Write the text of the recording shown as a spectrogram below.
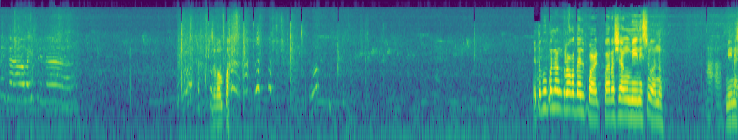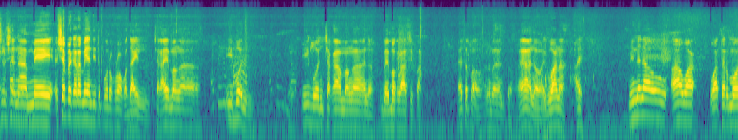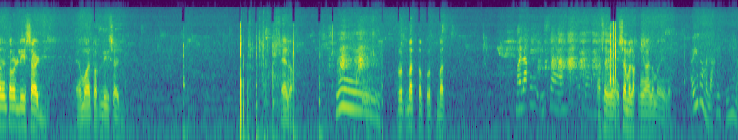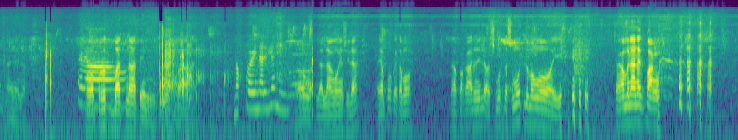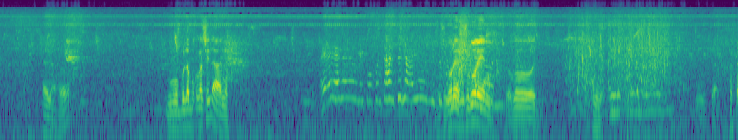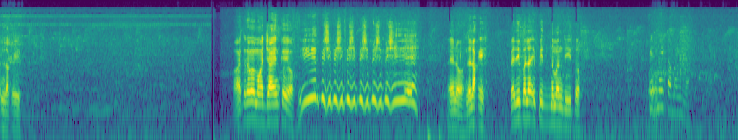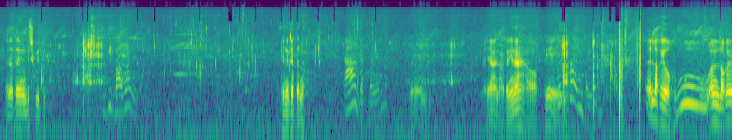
Nag-aaway sila. Sumampa. Po palang Crocodile Park para siyang mini zoo ano. Oo. Mini zoo siya na may syempre karamihan dito puro crocodile. Tsaka yung mga ibon. Ibon tsaka mga ano, iba-ibang klase pa. Ito pa oh, ano ba yan to? Ayan oh, iguana. Ay. Mindanao ah, wa- water monitor lizard. Ayan, monitor lizard. Ayan oh. Fruit bat to, fruit bat. Malaki isa. Ito. Asa yung isa malaki nga naman yun oh. Ayun ang malaki. Yun malaki. Ayan oh. Mga fruit bat natin. Fruit bat. Nocturnal yan eh. Oo nga. Lalangoy yan sila. Ayan po, kita mo. Napaka ano nila, oh, smooth na smooth lumangoy. Tsaka mananagpang. Ayan na, oh. Bumubulabok lang sila, ano. Pupuntahan sila. Ayun. Susugurin, susugurin. So good. Ang laki. Ah, ito naman mga giant ko yo. Here, pisi, pisi, pisi, pisi, pisi, pisi. Ayan o, lalaki. Pwede pala ipid naman dito. Kid mo yung kamay mo. Ano tayong biskwit eh. Hindi bawal. Kinagat ano. Nakagat ba yan? Ayan. Ayan, nakita niyo na? Okay. Ang laki oh. Woo, ang laki.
